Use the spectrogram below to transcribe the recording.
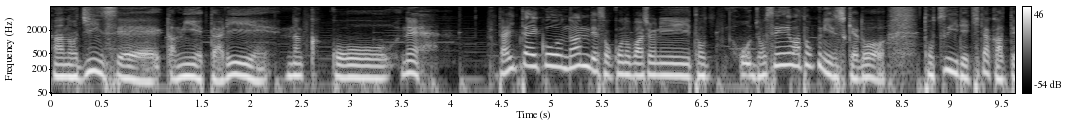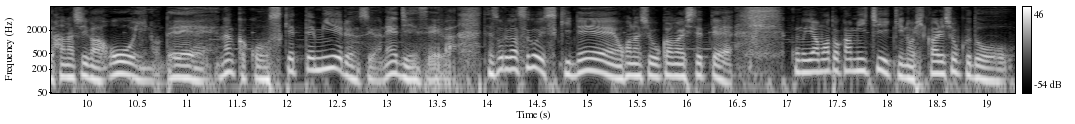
あの人生が見えたり、なんかこうね、大体こう、なんでそこの場所に、女性は特にですけど、嫁いできたかっていう話が多いので、なんかこう、透けて見えるんですよね、人生が。で、それがすごい好きで、お話をお伺いしてて、この大和上地域の光食堂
